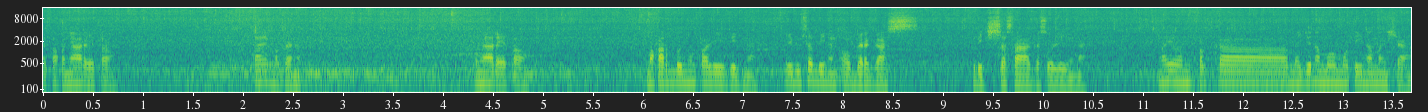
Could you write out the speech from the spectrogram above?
ito kunyari ito. Ay magana kunyari ito. Makarbon yung paligid na ibig sabihin ng overgas. Rich siya sa gasolina. Ngayon pagka medyo namumuti naman siya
